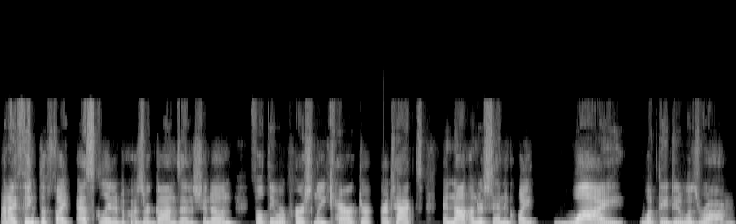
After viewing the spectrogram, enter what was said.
And I think the fight escalated because Organzza and Shannon felt they were personally character attacked and not understanding quite why what they did was wrong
